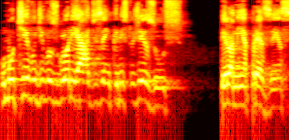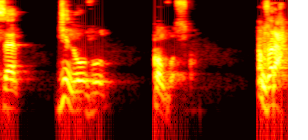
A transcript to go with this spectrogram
o motivo de vos gloriardes em Cristo Jesus, pela minha presença de novo convosco. Vamos orar.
